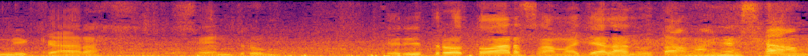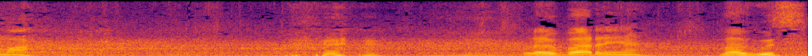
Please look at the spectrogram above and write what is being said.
Ini ke arah sentrum. Jadi trotoar sama jalan utamanya sama lebarnya. Bagus.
